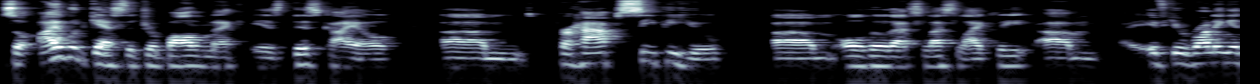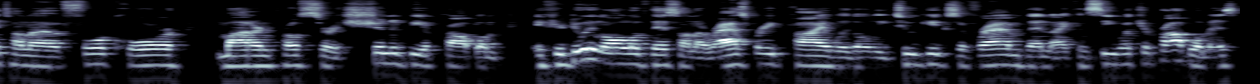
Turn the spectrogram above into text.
So I would guess that your bottleneck is disk I/O, um, perhaps CPU, um, although that's less likely. Um, if you're running it on a four core modern processor, it shouldn't be a problem. If you're doing all of this on a Raspberry Pi with only two gigs of RAM, then I can see what your problem is.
